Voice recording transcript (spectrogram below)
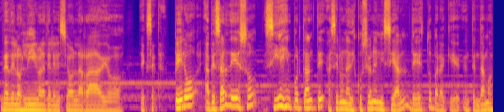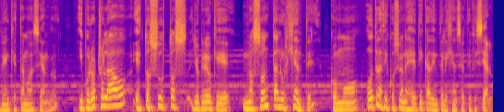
desde los libros, la televisión, la radio, etcétera. Pero a pesar de eso, sí es importante hacer una discusión inicial de esto para que entendamos bien qué estamos haciendo. Y por otro lado, estos sustos yo creo que no son tan urgentes como otras discusiones éticas de inteligencia artificial,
